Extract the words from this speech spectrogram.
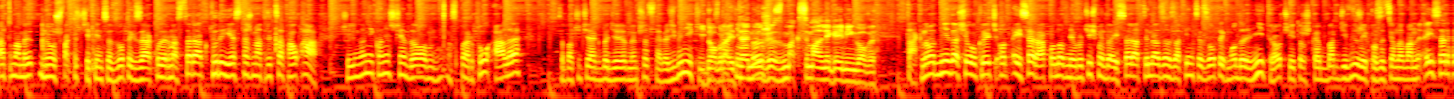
A tu mamy no już faktycznie 500 zł za Cooler Mastera, który jest też matryca VA, czyli no niekoniecznie do sportu, ale zobaczycie jak będziemy przedstawiać wyniki. Dobra, i Ostatni ten model- już jest maksymalnie gamingowy. Tak, no nie da się ukryć od Acera, ponownie wróciliśmy do Acera, tym razem za 500 zł model Nitro, czyli troszkę bardziej wyżej pozycjonowany Acer.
